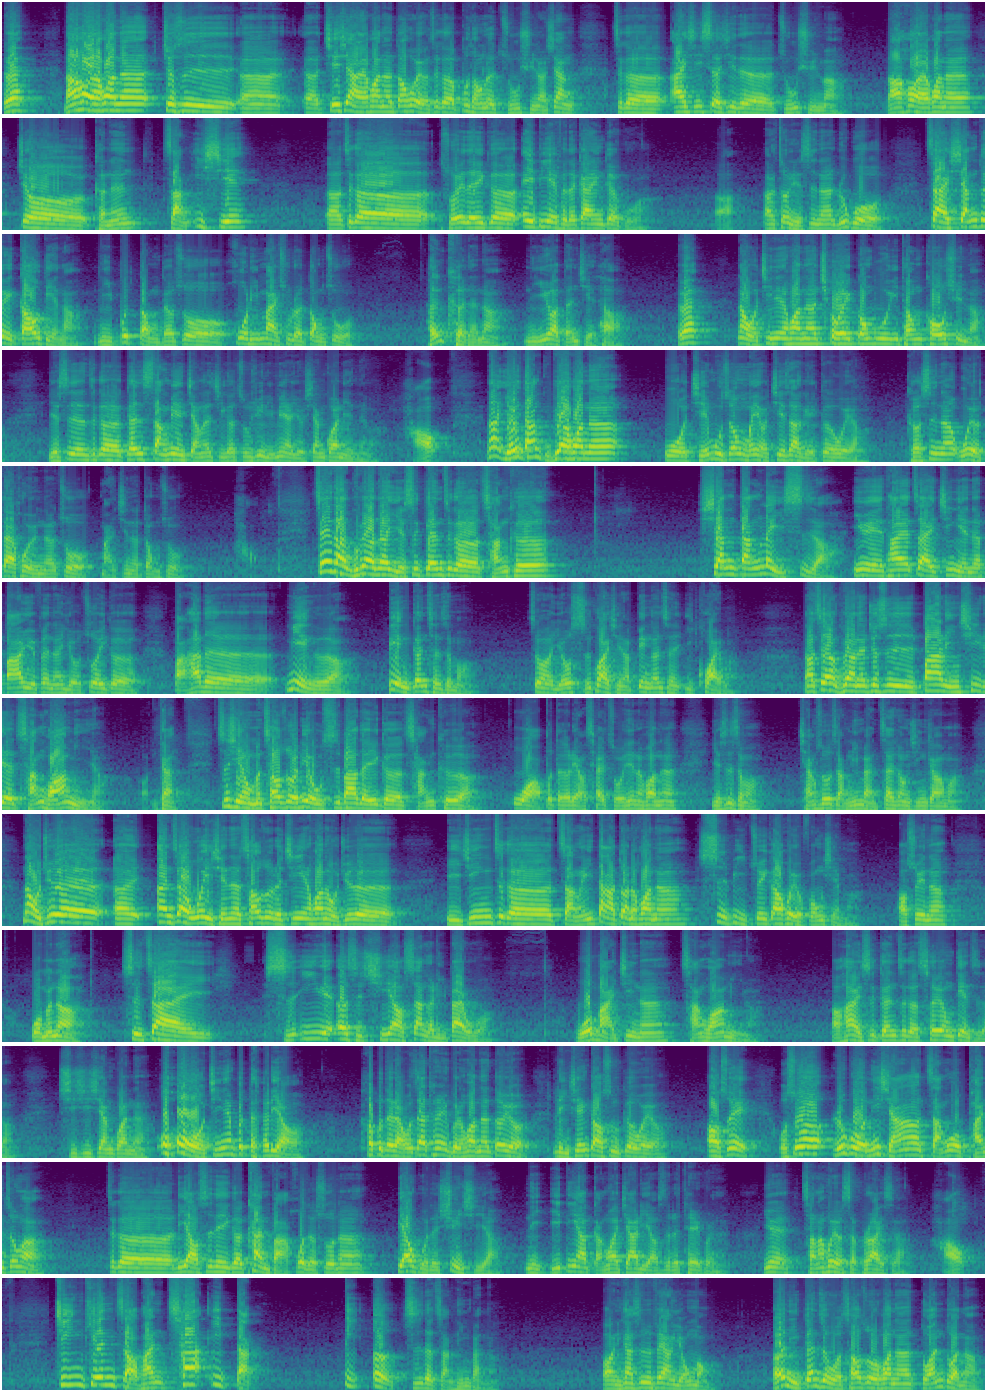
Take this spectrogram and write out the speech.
对不对？然后后来的话呢，就是呃呃，接下来的话呢，都会有这个不同的族群啊，像这个 IC 设计的族群嘛。然后后来的话呢，就可能涨一些呃这个所谓的一个 ABF 的概念个股啊。那重点是呢，如果在相对高点啊，你不懂得做获利卖出的动作，很可能啊，你又要等解套，对不对？那我今天的话呢，就会公布一通扣讯啊，也是这个跟上面讲的几个族群里面有相关联的嘛。好，那有一档股票的话呢，我节目中没有介绍给各位啊，可是呢，我有带会员呢做买进的动作。好，这档股票呢，也是跟这个长科。相当类似啊，因为它在今年的八月份呢，有做一个把它的面额啊变更成什么？这么由十块钱啊变更成一块嘛？那这样股票呢，就是八零七的长华米啊。你看之前我们操作六五四八的一个长科啊，哇不得了，在昨天的话呢，也是什么强缩涨停板再创新高嘛？那我觉得呃，按照我以前的操作的经验的话呢，我觉得。已经这个涨了一大段的话呢，势必追高会有风险嘛？哦，所以呢，我们呢是在十一月二十七号上个礼拜五，我买进呢长华米嘛，哦，它也是跟这个车用电子啊息息相关的哦。今天不得了，不得了！我在特列股的话呢，都有领先告诉各位哦。哦，所以我说，如果你想要掌握盘中啊这个李老师的一个看法，或者说呢。标股的讯息啊，你一定要赶快加李老师的 Telegram，因为常常会有 surprise 啊。好，今天早盘差一档，第二支的涨停板呢。哦，你看是不是非常勇猛？而你跟着我操作的话呢，短短呢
